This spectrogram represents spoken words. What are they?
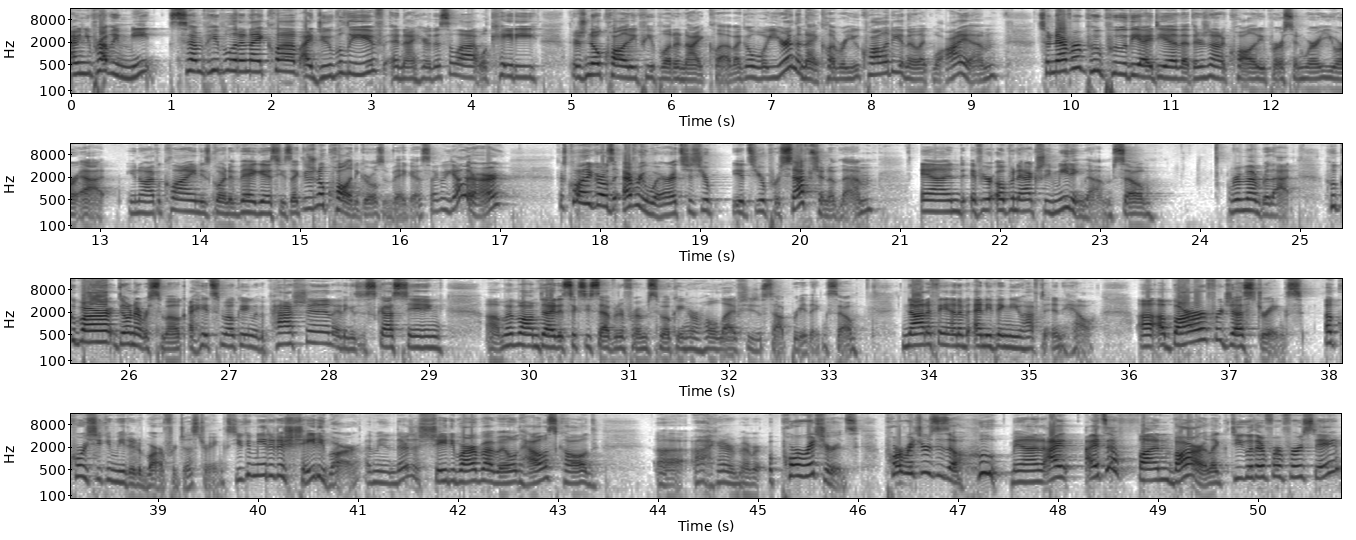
I mean, you probably meet some people at a nightclub. I do believe, and I hear this a lot. Well, Katy, there's no quality people at a nightclub. I go, well, you're in the nightclub. Are you quality? And they're like, well, I am. So never poo poo the idea that there's not a quality person where you are at. You know, I have a client, he's going to Vegas. He's like, there's no quality girls in Vegas. I go, yeah, there are. There's quality girls everywhere. It's just your it's your perception of them and if you're open to actually meeting them. So remember that. Hookah bar, don't ever smoke. I hate smoking with a passion. I think it's disgusting. Uh, my mom died at 67 from smoking her whole life. She just stopped breathing. So, not a fan of anything you have to inhale. Uh, a bar for just drinks. Of course, you can meet at a bar for just drinks. You can meet at a shady bar. I mean, there's a shady bar by my old house called, uh, oh, I gotta remember, oh, Poor Richards. Poor Richards is a hoot, man. I, I, it's a fun bar. Like, do you go there for a first date?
